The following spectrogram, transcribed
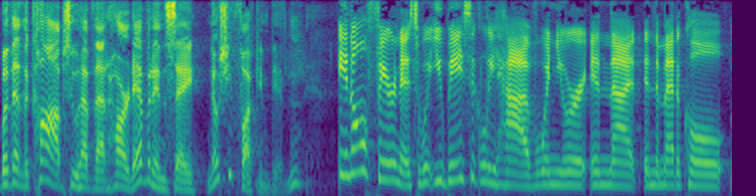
But then the cops who have that hard evidence say, no, she fucking didn't. In all fairness, what you basically have when you're in that in the medical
